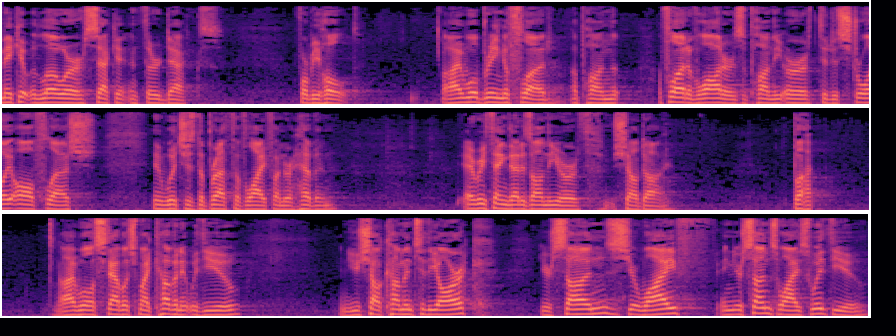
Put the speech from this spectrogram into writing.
Make it with lower, second, and third decks. For behold, I will bring a flood upon the, a flood of waters upon the earth to destroy all flesh, in which is the breath of life under heaven. Everything that is on the earth shall die. But I will establish my covenant with you, and you shall come into the ark, your sons, your wife, and your sons' wives with you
